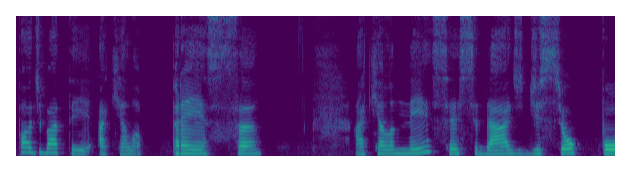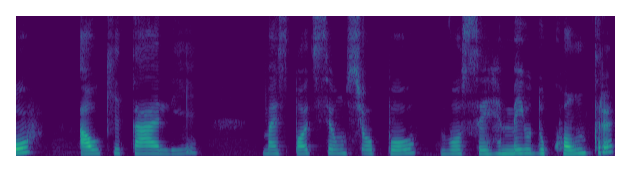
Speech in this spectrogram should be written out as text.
pode bater aquela pressa, aquela necessidade de se opor ao que está ali, mas pode ser um se opor, vou ser meio do contra,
